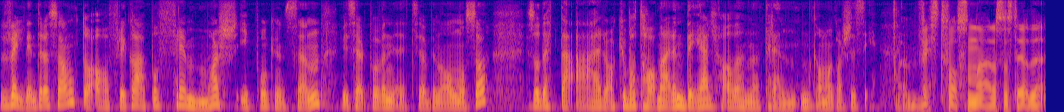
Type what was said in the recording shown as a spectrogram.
veldig interessant, og Afrika er på fremmarsj på kunstscenen. Vi ser det på Venezia-binalen også. Så dette er, Akubatana er en del av denne trenden, kan man kanskje si. Vestfossen er altså stedet,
